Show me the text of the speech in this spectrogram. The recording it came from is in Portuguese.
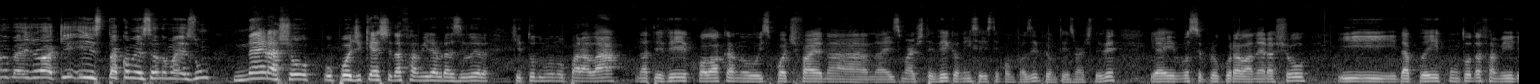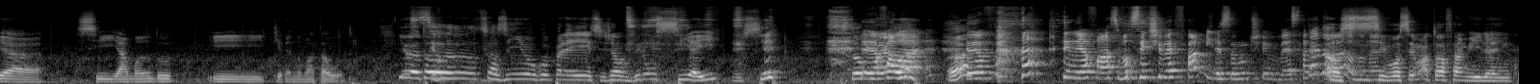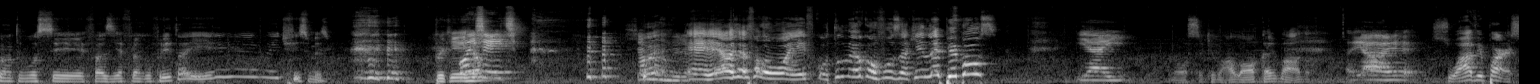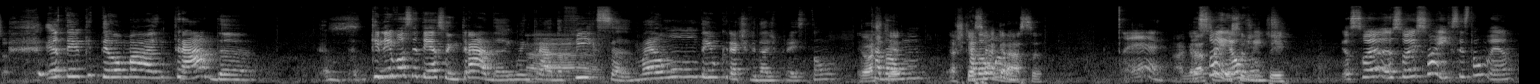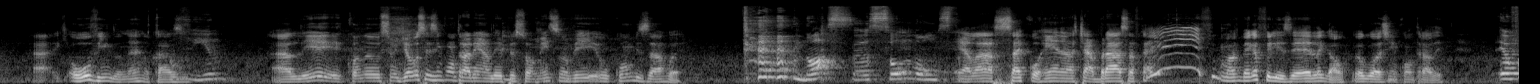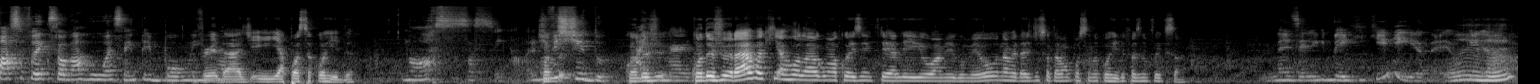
Juliano Feijão aqui e está começando mais um Nera Show, o podcast da família brasileira que todo mundo para lá na TV, coloca no Spotify, na, na Smart TV, que eu nem sei se tem como fazer, porque eu não tenho Smart TV, e aí você procura lá Nera Show e dá play com toda a família se amando e querendo matar o outro. E eu tô sozinho, peraí, vocês já ouviram um si aí? Um si? Estou Eu ia com falar. ela. Hã? Eu ia, eu ia falar se você tiver família, se eu não tiver, você tá É, não, falando, né? se você matou a família enquanto você fazia frango frito, aí é meio difícil mesmo. Porque. Oi, real- gente! Chamando já. É, ela já falou oi, aí ficou tudo meio confuso aqui. Le Peoples! E aí? Nossa, que maloca, hein, mano. Ai, ai, Suave, parça. Eu tenho que ter uma entrada. Que nem você tem a sua entrada, uma entrada Ah. fixa, mas eu não tenho criatividade pra isso. Então, Eu acho cada é- um. Acho que Cada essa é a graça. É, A eu graça sou é você eu, não ter. Eu sou, eu sou isso aí que vocês estão vendo. Ah, Ou ouvindo, né, no caso. Ouvindo. A Lê, quando, se um dia vocês encontrarem a Lê pessoalmente, vocês vão ver o quão bizarro é. Nossa, eu sou um monstro. Ela sai correndo, ela te abraça, ela fica, "Ih", fica mega feliz. É legal. Eu gosto de encontrar a Lê. Eu faço flexão na rua, é sempre bom, hein? Verdade. E aposta corrida. Nossa senhora, de Quando- vestido. Quando, Ai, eu, ju- quando eu jurava que ia rolar alguma coisa entre ela e o amigo meu, na verdade eles só estavam postando corrida e fazendo flexão. Mas ele bem que queria, né? Eu, Uhum.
